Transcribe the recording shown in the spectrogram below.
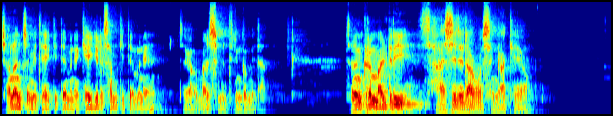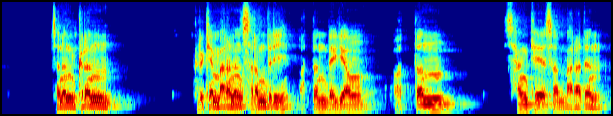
전환점이 되었기 때문에 계기를 삼기 때문에 제가 말씀을 드린 겁니다. 저는 그런 말들이 사실이라고 생각해요. 저는 그런 그렇게 말하는 사람들이 어떤 배경, 어떤 상태에서 말하든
